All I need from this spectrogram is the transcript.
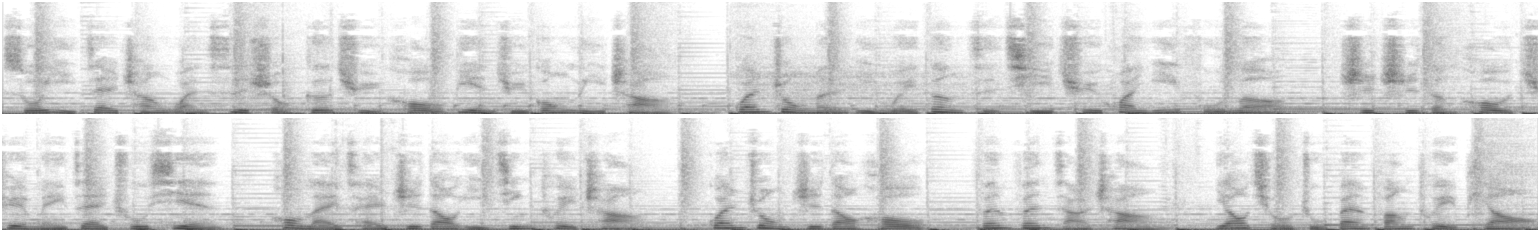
所以在唱完四首歌曲后便鞠躬离场。观众们以为邓紫棋去换衣服了，迟迟等候却没再出现，后来才知道已经退场。观众知道后纷纷砸场，要求主办方退票。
